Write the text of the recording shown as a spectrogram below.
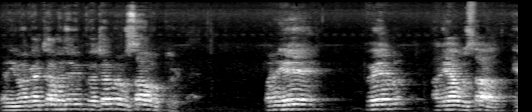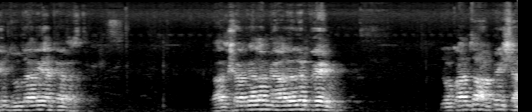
पण युवकांच्या मध्ये मी प्रचंड उत्साह बघतोय पण हे प्रेम आणि हा उत्साह हे दुधारी हत्यार असते. राजकारण्याला मिळालेलं प्रेम लोकांचा अपेक्षा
